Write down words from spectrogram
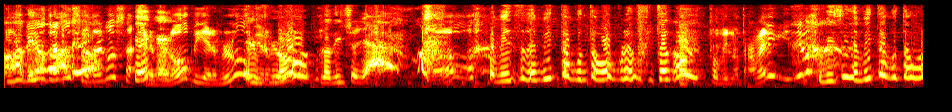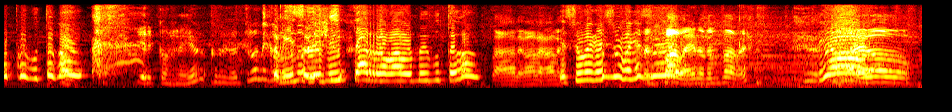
Que yo, que yo, otra cosa, otra cosa. El Bloody, el Bloody, El flow, lo he dicho ya. Comienzo de pista.wordpress.com pues dilo otra vez, Guillo. Comienzo de pista.wordpress.com Y el correo, el correo electrónico. Comienzo ¿no de pista com. Vale, vale, Que vale. sube, que sube, que Te sube. enfades, eh, no te enfades. Dios.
